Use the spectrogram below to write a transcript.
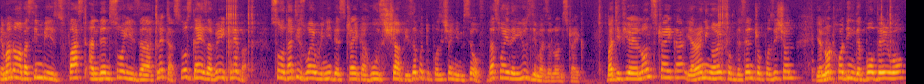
Emmanuel Habasimbi is fast, and then so is uh, Cletus. Those guys are very clever. So that is why we need a striker who's sharp, is able to position himself. That's why they use him as a lone striker. But if you're a lone striker, you're running away from the central position, you're not holding the ball very well,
